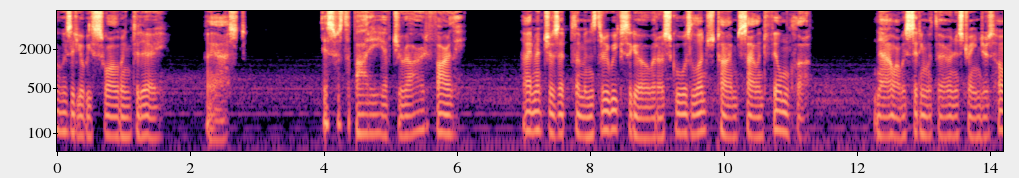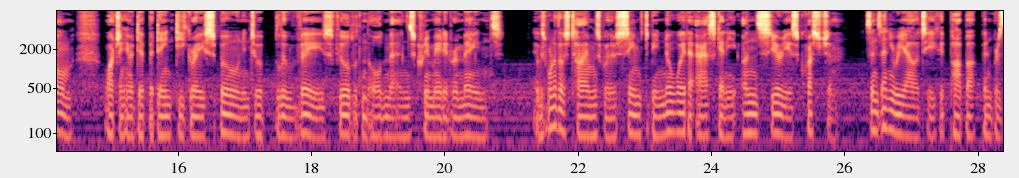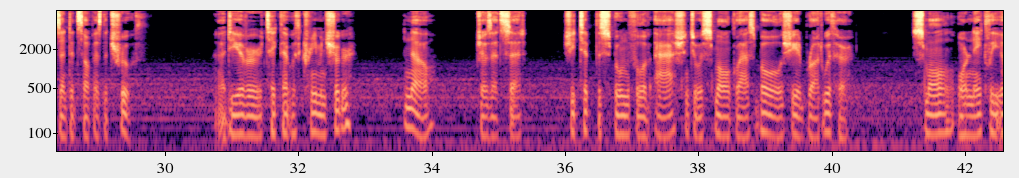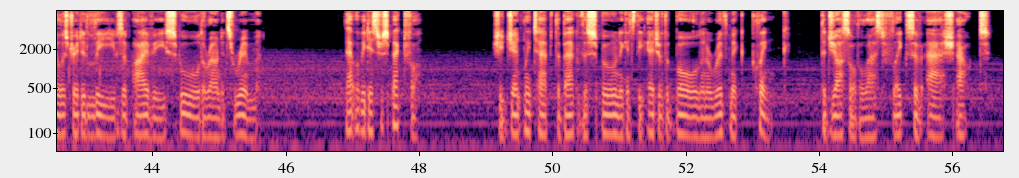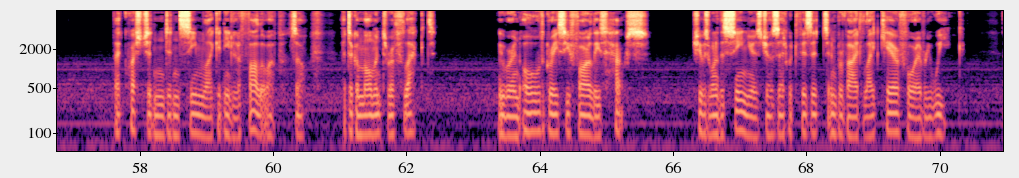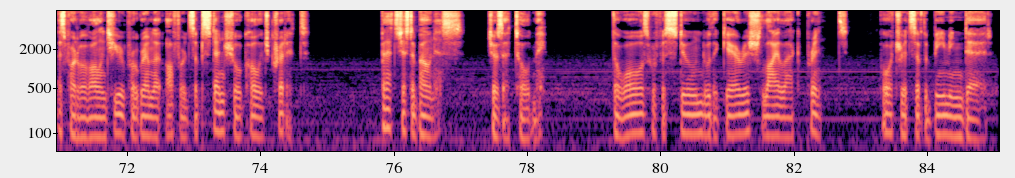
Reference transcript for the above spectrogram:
Who is it you'll be swallowing today? I asked. This was the body of Gerard Farley. I had met Josette Plemons three weeks ago at our school's lunchtime silent film club. Now I was sitting with her in a stranger's home, watching her dip a dainty gray spoon into a blue vase filled with an old man's cremated remains. It was one of those times where there seemed to be no way to ask any unserious question, since any reality could pop up and present itself as the truth. Uh, do you ever take that with cream and sugar? No, Josette said. She tipped the spoonful of ash into a small glass bowl she had brought with her. Small, ornately illustrated leaves of ivy spooled around its rim. That would be disrespectful. She gently tapped the back of the spoon against the edge of the bowl in a rhythmic clink to jostle the last flakes of ash out. That question didn't seem like it needed a follow up, so I took a moment to reflect. We were in old Gracie Farley's house. She was one of the seniors Josette would visit and provide light care for every week, as part of a volunteer program that offered substantial college credit. But that's just a bonus, Josette told me. The walls were festooned with a garish lilac print, portraits of the beaming dead,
